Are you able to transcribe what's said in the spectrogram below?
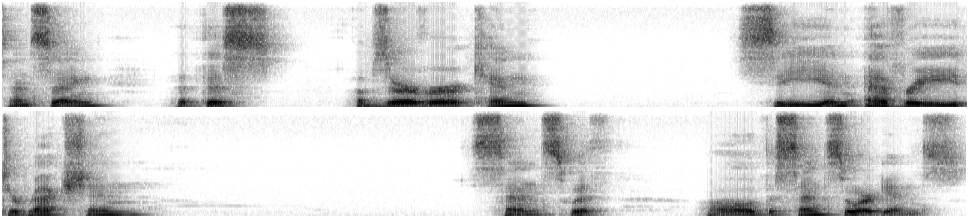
Sensing that this observer can see in every direction, sense with all the sense organs.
